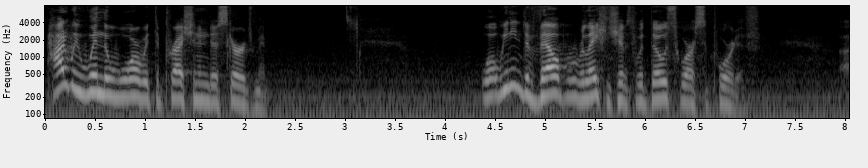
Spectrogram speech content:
how do we win the war with depression and discouragement? Well, we need to develop relationships with those who are supportive. Uh,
